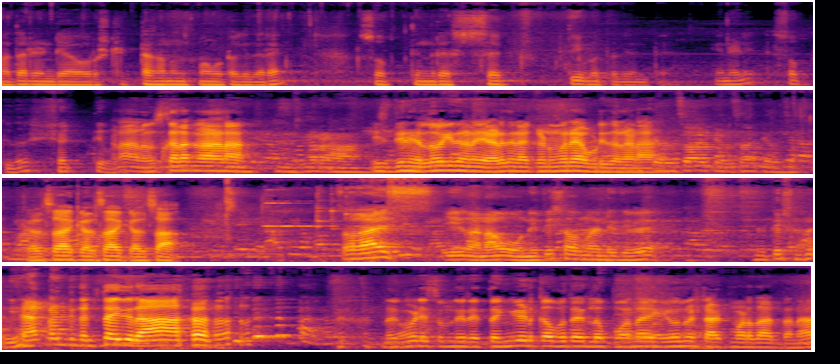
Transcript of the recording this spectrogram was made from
ಮದರ್ ಇಂಡಿಯಾ ಅವರು ಸ್ಟ್ರಿಕ್ಟಾಗಿ ಅನೌನ್ಸ್ ಮಾಡ್ಬಿಟ್ಟೋಗಿದ್ದಾರೆ. ಸೊಪ್ಪು ತಿಂದರೆ ಶಕ್ತಿ ಬರ್ತದೆ ಅಂತೆ. ಏನು ಹೇಳಿ? ಸೊಪ್ಪು ತಿಂದರೆ ಶಕ್ತಿ ಅಣ್ಣ ನಮಸ್ಕಾರ ಅಣ್ಣ ಇಷ್ಟು ದಿನ ಎಲ್ಲೋಗಿದ್ದಣ್ಣ ಎರಡು ದಿನ ಕಣ್ಮರೆ ಆಗ್ಬಿಟ್ಟಿದ್ದಲ್ಲ ಅಣ್ಣ. ಕೆಲಸ ಕೆಲಸ ಕೆಲಸ. ಸೊ ಗಾಯ್ಸ್ ಈಗ ನಾವು ನಿತೀಶ್ ಅವ್ರ ಮನೇಲಿದ್ದೀವಿ ನಿತೀಶ್ ಯಾಕಂತ ನಗ್ತಾ ಇದ್ದೀರಾ? ನಗ್ಬೇಡಿ ಸುಮ್ಮನೆ ತಂಗಿ ಹಿಡ್ಕೊಬೋದಾ ಇಲ್ಲ ಫೋನ ಈಗ ಇವನು ಸ್ಟಾರ್ಟ್ ಮಾಡ್ದ ಅಂತನಾ?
